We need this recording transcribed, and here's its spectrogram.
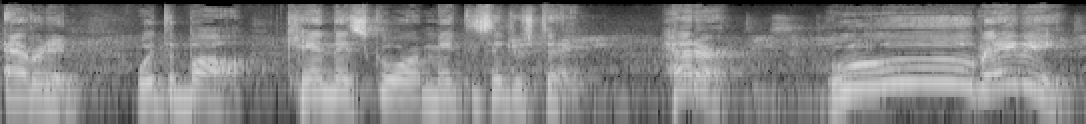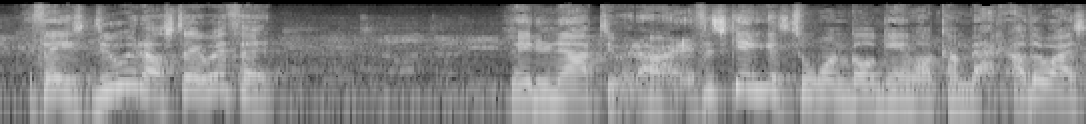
Everton with the ball. Can they score? Make this interesting. Header. Ooh, maybe. If they do it, I'll stay with it. They do not do it. All right. If this game gets to one goal game, I'll come back. Otherwise,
